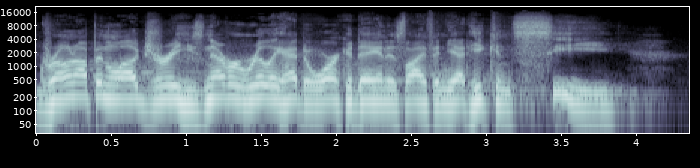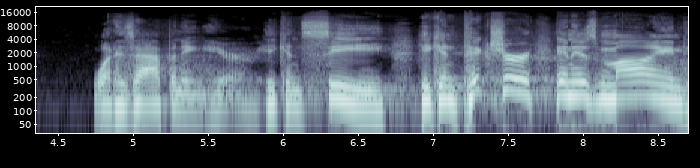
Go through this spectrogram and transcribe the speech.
grown up in luxury. He's never really had to work a day in his life, and yet he can see what is happening here. He can see, he can picture in his mind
